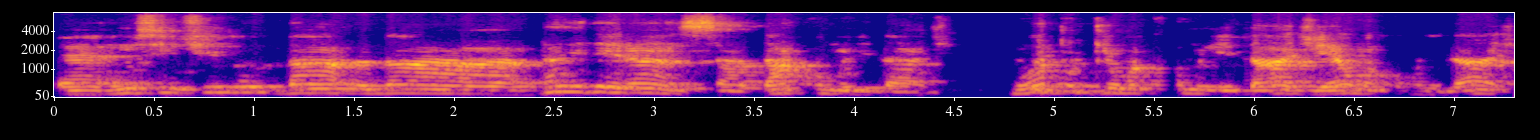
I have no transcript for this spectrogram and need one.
é, no sentido da, da, da liderança da comunidade. Não é porque uma comunidade é uma comunidade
